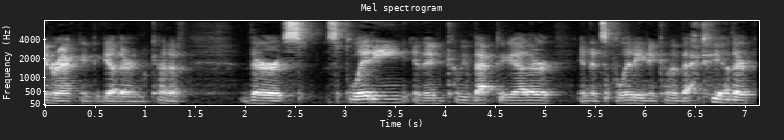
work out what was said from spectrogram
interacting together and kind of their splitting and then coming back together and then splitting and coming back together.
